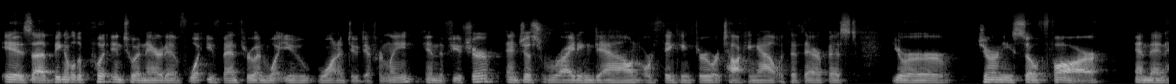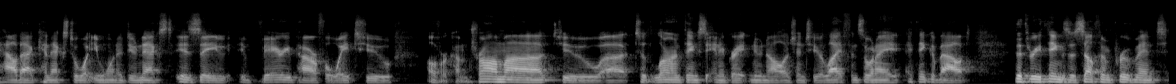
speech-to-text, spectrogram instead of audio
is uh, being able to put into a narrative what you've been through and what you want to do differently in the future and just writing down or thinking through or talking out with a therapist your journey so far and then how that connects to what you want to do next is a, a very powerful way to overcome trauma to uh, to learn things to integrate new knowledge into your life. And so when i, I think about the three things of self-improvement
